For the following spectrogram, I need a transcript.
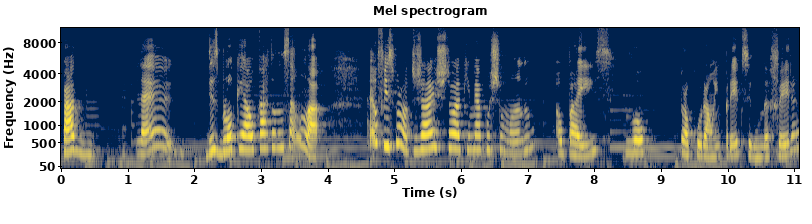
pra, né, desbloquear o cartão do celular. Aí eu fiz, pronto, já estou aqui me acostumando ao país. Vou procurar um emprego segunda-feira,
